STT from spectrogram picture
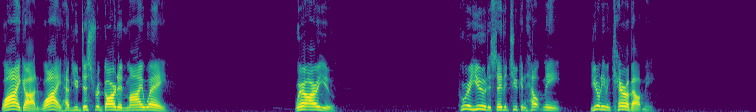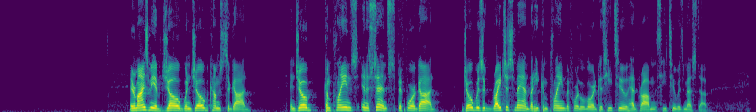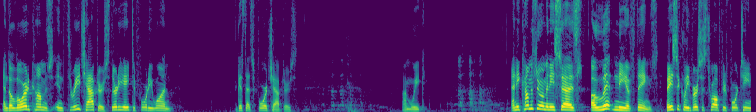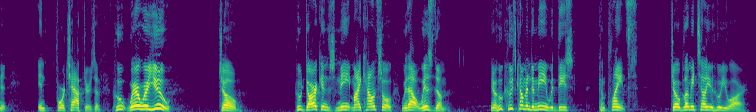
Why, God? Why have you disregarded my way? Where are you? Who are you to say that you can help me? You don't even care about me. It reminds me of Job when Job comes to God. And Job complains, in a sense, before God. Job was a righteous man, but he complained before the Lord because he too had problems. He too was messed up. And the Lord comes in three chapters, 38 to 41. I guess that's four chapters. I'm weak. And he comes to him and he says a litany of things. Basically, verses 12 through 14 in four chapters of who, where were you, Job? Who darkens me, my counsel without wisdom? You know, who, who's coming to me with these complaints? Job, let me tell you who you are.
